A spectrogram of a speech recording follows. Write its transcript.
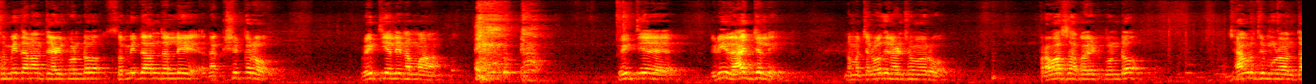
ಸಂವಿಧಾನ ಅಂತ ಹೇಳ್ಕೊಂಡು ಸಂವಿಧಾನದಲ್ಲಿ ರಕ್ಷಕರು ರೀತಿಯಲ್ಲಿ ನಮ್ಮ ರೀತಿಯ ಇಡೀ ರಾಜ್ಯದಲ್ಲಿ ನಮ್ಮ ಚಲವದಿ ನರಸಿಂಹವರು ಪ್ರವಾಸ ಕೈಟ್ಕೊಂಡು ಜಾಗೃತಿ ಮೂಡುವಂಥ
